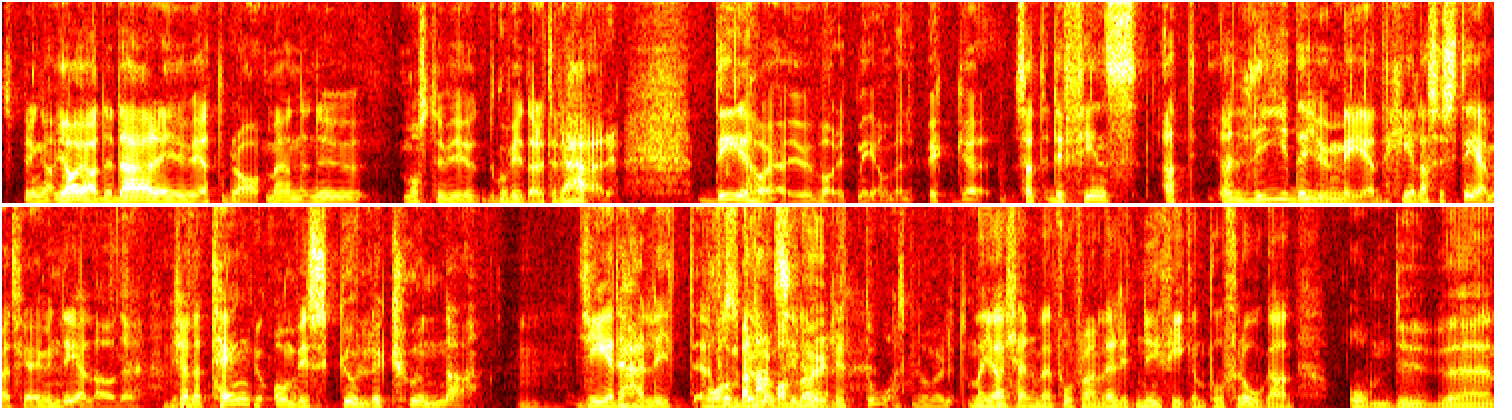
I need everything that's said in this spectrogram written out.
springa, ja ja, det där är ju jättebra, men nu måste vi ju gå vidare till det här. Det har jag ju varit med om väldigt mycket. Så att det finns, att jag lider ju med hela systemet, för jag är ju en del av det. Jag känner, tänk om vi skulle kunna ge det här lite, eller Vad få en balans vara i det. här. möjligt då? Vad skulle vara möjligt? Men jag känner mig fortfarande väldigt nyfiken på frågan om du eh,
